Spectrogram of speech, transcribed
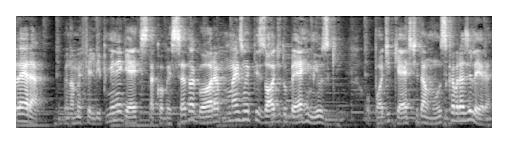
galera, meu nome é Felipe Meneghetti, está começando agora mais um episódio do BR Music, o podcast da música brasileira.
